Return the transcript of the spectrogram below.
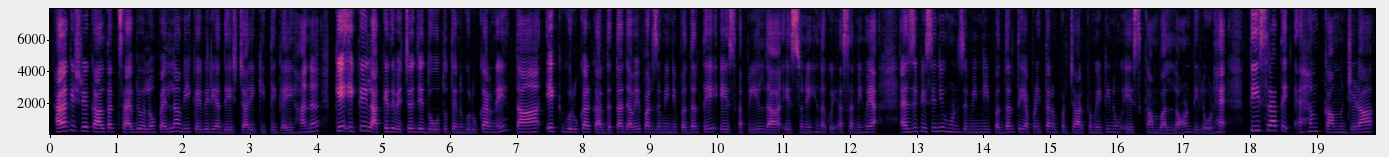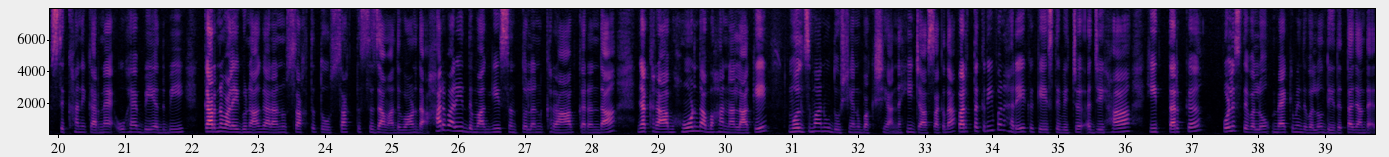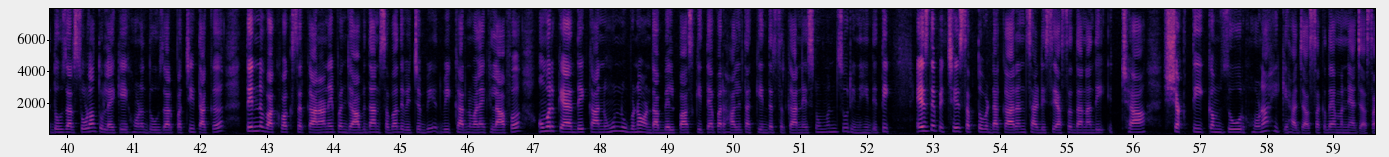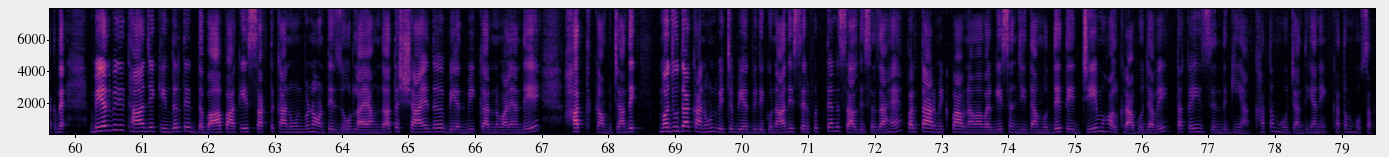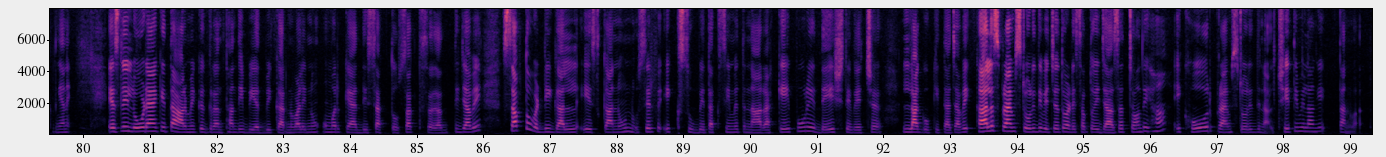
ਹਾਲਾਂਕਿ ਸ਼੍ਰੀ ਅਕਾਲ ਤਖਤ ਸਾਹਿਬ ਦੇ ਵੱਲੋਂ ਪਹਿਲਾਂ ਵੀ ਕਈ ਵਾਰੀ ਆਦੇਸ਼ ਜਾਰੀ ਕੀਤੇ ਗਏ ਹਨ ਕਿ ਇੱਕ ਇਲਾਕੇ ਦੇ ਵਿੱਚ ਜੇ ਦੋ ਤੋਂ ਤਿੰਨ ਗੁਰੂ ਘਰ ਨੇ, ਤਾਂ ਇੱਕ ਗੁਰੂ ਘਰ ਕਰ ਦਿੱਤਾ ਜਾਵੇ, ਪਰ ਜ਼ਮੀਨੀ ਪੱਧਰ ਤੇ ਇਸ ਅਪੀਲ ਦਾ, ਇਸ ਸੁਨੇਹੇ ਦਾ ਕੋਈ ਅਸਰ ਨਹੀਂ ਹੋਇਆ। ਐਸਜੀਪੀਸੀ ਨੇ ਹੁਣ ਜ਼ਮੀਨੀ ਪੱਧਰ ਤੇ ਆਪਣੀ ਧਰਮ ਪ੍ਰਚਾਰ ਕਮੇਟੀ ਨੂੰ ਇਸ ਕੰਮ ਵੱਲ ਲਾਉਣ ਦੀ ਲੋੜ ਹੈ। ਤੀਸਰਾ ਤੇ ਅਹਿਮ ਕੰਮ ਜਿਹੜਾ ਸਿੱਖਾਂ ਨੇ ਕਰਨਾ ਹੈ, ਉਹ ਹੈ ਬੇਅਦਬੀ ਕਰਨ ਵਾਲੇ ਗੁਨਾਹਗਾਰਾਂ ਨੂੰ ਸਖਤ ਤੋਂ ਸਖਤ ਸਜ਼ਾਵਾਂ ਦਿਵਾਉਣ ਦਾ। ਹਰ ਵਾਰੀ ਦਿਮਾਗੀ ਸੰਤੁਲਨ ਖਰਾਬ ਕਰਨ ਦਾ ਜਾਂ ਖਰਾਬ ਹੋਣ ਦਾ ਬਹਾਨਾ ਲਾ ਕੇ ਮੁਲਜ਼ਮਾਂ ਨੂੰ ਦੋਸ਼ੀਆਂ ਨੂੰ ਬਖਸ਼ਿਆ ਨਹੀਂ ਜਾ ਸਕਦਾ। ਪਰ ਤਕਰੀਬਨ ਹਰੇਕ ਕੇਸ ਦੇ ਵਿੱਚ ਅਜਿਹਾ ਹੀ ਤਰਕ ਪੁਲਿਸ ਦੇ ਵੱਲੋਂ ਮਹਿਕਮੇ ਦੇ ਵੱਲੋਂ ਦੇ ਦਿੱਤਾ ਜਾਂਦਾ ਹੈ। 2016 ਤੋਂ ਲੈ ਕੇ ਹੁਣ 2025 ਤੱਕ ਤਿੰਨ ਵੱਖ-ਵੱਖ ਸਰਕਾਰਾਂ ਨੇ ਪੰਜਾਬ ਵਿਧਾਨ ਸਭਾ ਦੇ ਵਿੱਚ ਬੇਅਦਬੀ ਕਰਨ ਵਾਲਿਆਂ ਖਿਲਾਫ ਉਮਰ ਕੈਦ ਦੇ ਕਾਨੂੰਨ ਨੂੰ ਬਣਾਉਣ ਦਾ ਬਿੱਲ ਪਾਸ ਕੀਤਾ ਪਰ ਹਾਲੇ ਤੱਕ ਕੇਂਦਰ ਸਰਕਾਰ ਨੇ ਇਸ ਨੂੰ ਮਨਜ਼ੂਰੀ ਨਹੀਂ ਦਿੱਤੀ। ਇਸ ਦੇ ਪਿੱਛੇ ਸਭ ਤੋਂ ਵੱਡਾ ਕਾਰਨ ਸਾਡੇ ਸਿਆਸਤਦਾਨਾਂ ਦੀ ਇੱਛਾ ਸ਼ਕਤੀ ਕਮਜ਼ੋਰ ਹੋਣਾ ਹੀ ਕਿਹਾ ਜਾ ਸਕਦਾ ਹੈ, ਮੰਨਿਆ ਜਾ ਸਕਦਾ ਹੈ। ਬੇਅਦਬੀ ਦੀ ਥਾਂ ਜੇ ਕੇਂਦਰ ਤੇ ਦਬਾਅ ਪਾ ਕੇ ਸਖਤ ਕਾਨੂੰਨ ਬਣਾਉਣ ਤੇ ਜ਼ੋਰ ਲਾਇਆ ਹੁੰਦਾ ਤਾਂ ਸ਼ਾਇਦ ਬੇਅਦਬੀ ਕਰਨ ਵਾਲਿਆਂ ਦੇ ਹੱਥ ਕੰਬ ਜਾਂਦੇ। ਮੌਜੂਦਾ ਕਾਨੂੰਨ ਵਿੱਚ ਬੇਅਦਬੀ ਦੇ ਗੁਨਾਹ ਦੀ ਸਿਰਫ 3 ਸਾਲ ਦੀ ਸਜ਼ਾ ਹੈ, ਪਰ ਧਾਰਮਿਕ ਭਾਵਨਾਵਾਂ ਵਰਗੇ ਸੰਜੀਦਾ ਮੁੱਦੇ ਤੇ ਜੇ ਮਾਹੌਲ ਖਰਾਬ ਹੋ ਜਾਵੇ ਤਾਂ ਕਈ ਜ਼ਿੰਦਗੀਆਂ ਖਤਮ ਹੋ ਜਾਂਦੀਆਂ ਨੇ, ਖਤਮ ਹੋ ਸਕਦੀਆਂ ਨੇ। ਇਸ ਲਈ ਲੋੜ ਹੈ ਕਿ ਧਾਰਮਿਕ ਗ੍ਰੰਥਾਂ ਦੀ ਬੇਅਦਬੀ ਕਰਨ ਵਾਲੇ ਨੂੰ ਉਮਰ ਕੈਦ ਦੀ ਸਖਤ ਤੋਂ ਸਖਤ ਸਜ਼ਾ ਦਿੱਤੀ ਜਾਵੇ। ਸਭ ਤੋਂ ਵੱਡੀ ਗੱਲ ਇਸ ਕਾਨੂੰਨ ਨੂੰ ਸਿਰਫ ਇੱਕ ਸੂਬੇ ਤੱਕ ਸੀਮਿਤ ਨਾ ਰੱਖ ਕੇ ਪੂਰੇ ਦੇਸ਼ ਦੇ ਵਿੱਚ ਲਾਗੂ ਕੀਤਾ ਜਾਵੇ। ਖਾਲਸ ਪ੍ਰਾਈਮ ਸਟੋਰੀ ਦੇ ਵਿੱਚ ਤੁਹਾਡੇ ਸਭ ਤੋਂ ਇਜਾਜ਼ਤ ਚਾਹੁੰਦੇ ਹਾਂ। ਇੱਕ ਹੋਰ ਪ੍ਰਾਈਮ ਸਟੋਰੀ ਦੇ ਨਾਲ ਛੇਤੀ ਮਿਲਾਂਗੇ। ਧੰਨਵਾਦ।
